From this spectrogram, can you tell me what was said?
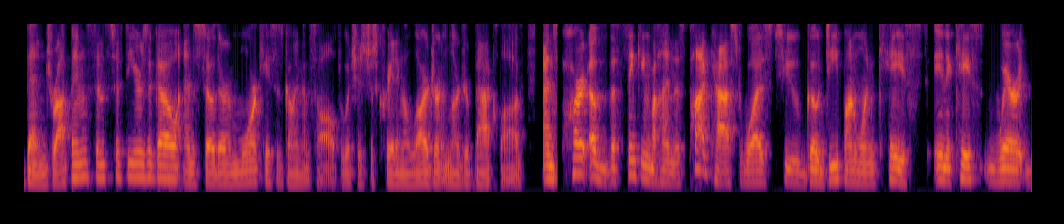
been dropping since 50 years ago. And so there are more cases going unsolved, which is just creating a larger and larger backlog. And part of the thinking behind this podcast was to go deep on one case in a case where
